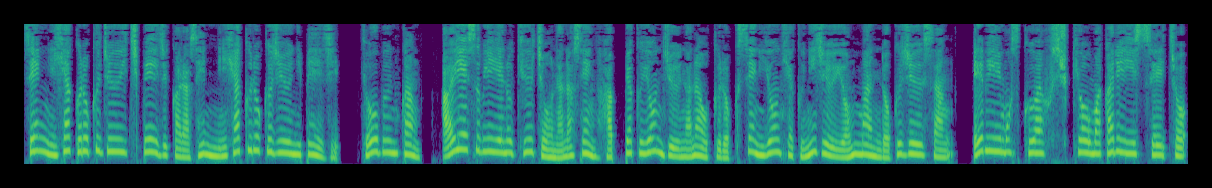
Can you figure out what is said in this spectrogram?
1261ページから1262ページ。教文館。ISBN 9兆7847億6424万63、エビーモスクワフ主教マカリー一世著、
